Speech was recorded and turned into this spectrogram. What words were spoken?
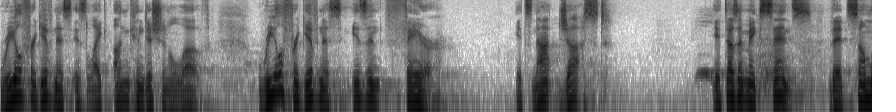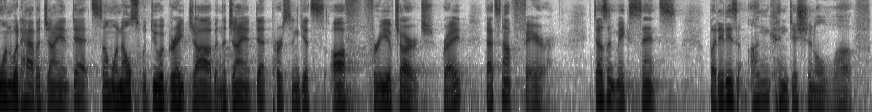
Real forgiveness is like unconditional love. Real forgiveness isn't fair, it's not just. It doesn't make sense that someone would have a giant debt, someone else would do a great job, and the giant debt person gets off free of charge, right? That's not fair. It doesn't make sense. But it is unconditional love.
